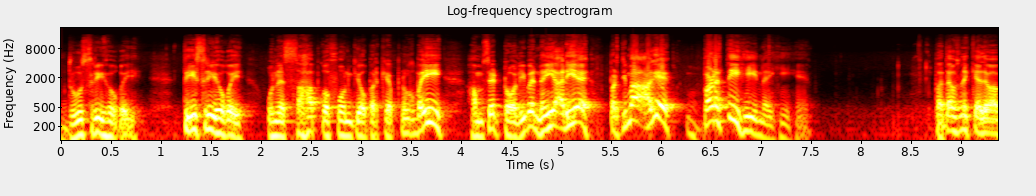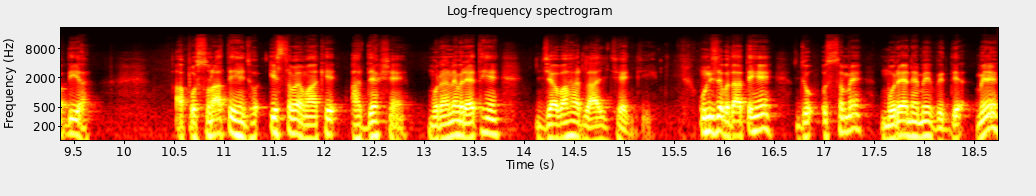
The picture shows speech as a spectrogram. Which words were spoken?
दूसरी हो गई, तीसरी हो गई। उन्हें साहब को फ़ोन किया ऊपर कैप्टन को, भाई, हमसे ट्रॉली में नहीं आ रही है, प्रतिमा आगे बढ़ती ही नहीं है। पता है उसने क्या जवाब दिया? आपको सुनाते हैं जो इस समय वहाँ के अध्यक्ष हैं, मुरैना में रहते हैं जवाहरलाल जैन जी। उन्हीं से बताते हैं जो उस समय मुरैना में विद्या में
